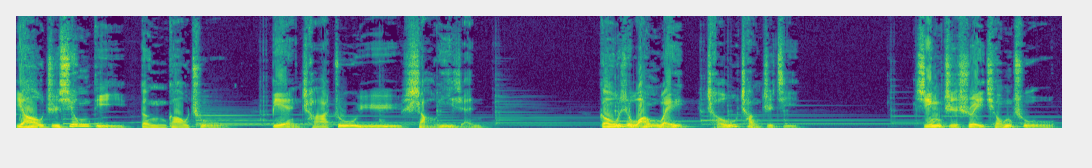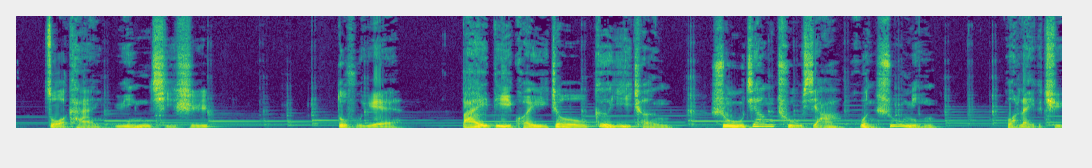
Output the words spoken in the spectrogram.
遥知兄弟登高处，遍插茱萸少一人。苟日王维惆怅之极，行至水穷处，坐看云起时。杜甫曰：“白帝夔州各一城，蜀江楚峡混书名。”我勒个去！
